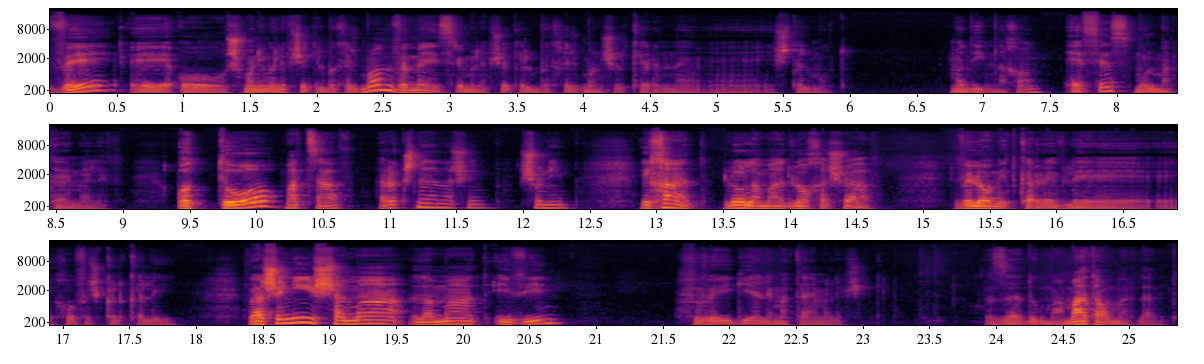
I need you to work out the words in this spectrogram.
ו, אה, או 80 אלף שקל בחשבון, ו-120 אלף שקל בחשבון של קרן אה, השתלמות. מדהים, נכון? אפס מול 200 אלף. אותו מצב, רק שני אנשים שונים. אחד לא למד, לא חשב ולא מתקרב לחופש כלכלי. והשני שמע, למד, הבין, והגיע ל-200 אלף שקל. זו הדוגמה. מה אתה אומר, דוד?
